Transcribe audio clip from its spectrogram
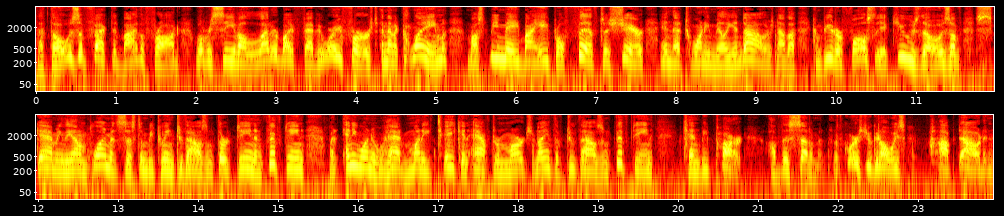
that those affected by the fraud will receive a letter by February 1st and then a claim must be made by April 5th to share in that $20 million. Now, the computer falsely accused those of scamming the unemployment system between 2013 and 15, but anyone who had money taken after March 9th of 2015 can be part of this settlement. And of course, you can always opt out and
